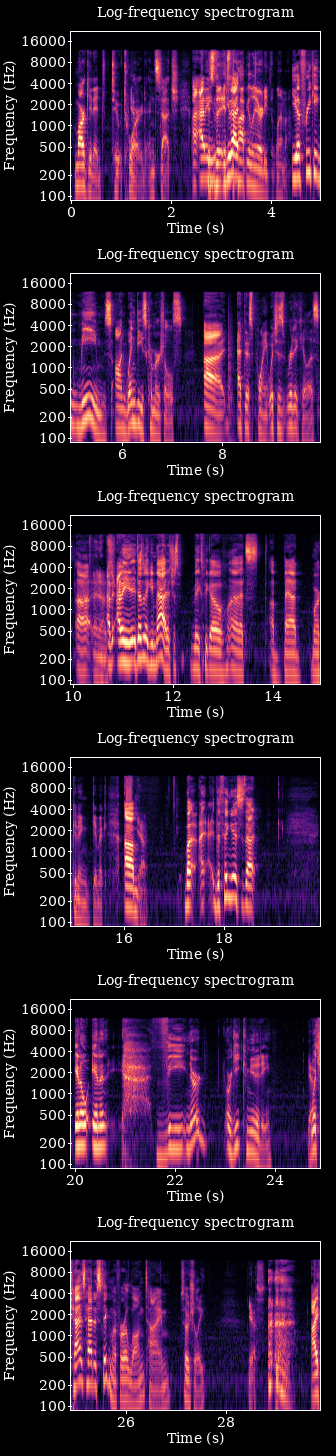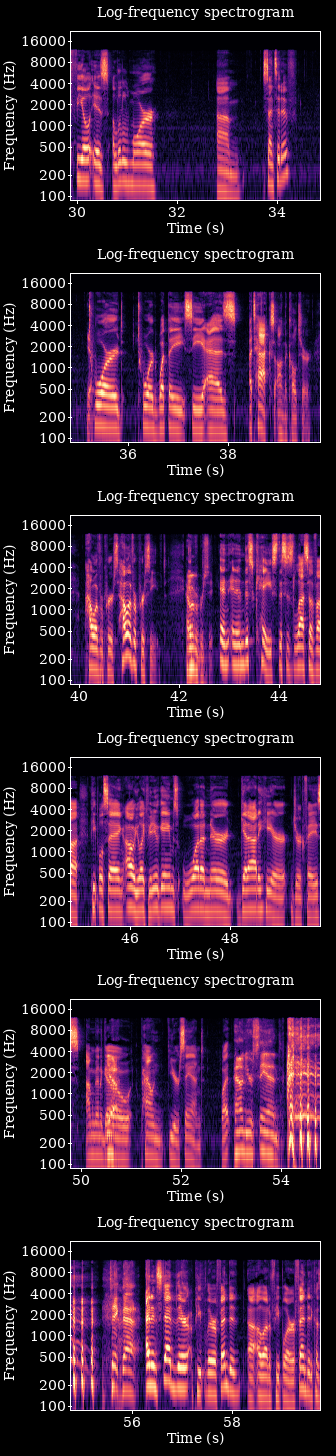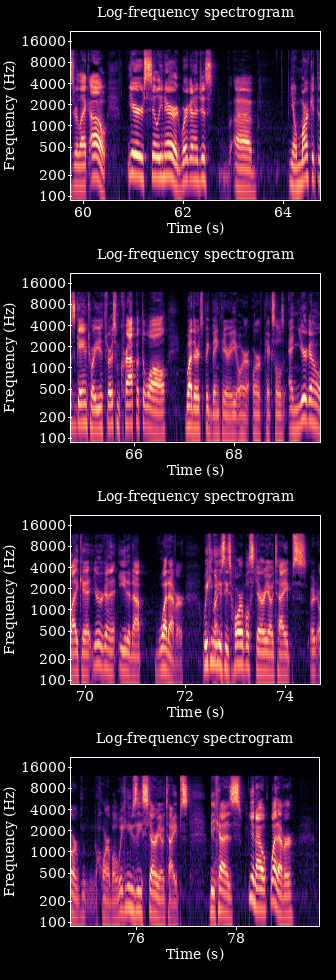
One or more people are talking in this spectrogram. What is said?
marketed to toward and such. I, I mean, It's the it's you the got popularity dilemma. you have freaking memes on Wendy's commercials uh, at this point, which is ridiculous. Uh, I know, I, I mean, it doesn't make me mad. It just makes me go, uh, "That's a bad marketing gimmick. Um, Yeah. But I- the thing is, is that you know, in an, the nerd or geek community, Yes. which has had a stigma for a long time socially, yes. I feel is a little more um, sensitive Yeah. toward toward what they see as attacks on the culture, however per- however perceived. However perceived. And and in this case, this is less of a people saying, "Oh, you like video games? What a nerd! Get out of here, jerk face! I'm gonna go pound your sand." What? Pound your sand. Take that. And instead, there people they're offended. Uh, a lot of people are offended because they're like, "Oh, you're a silly nerd. We're gonna just, uh, you know, market this game to where you throw some crap at the wall, whether it's Big Bang Theory or or Pixels, and you're gonna like it. You're gonna eat it up. Whatever. We can use these horrible stereotypes, or, or horrible. We can use these stereotypes because you know, whatever.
